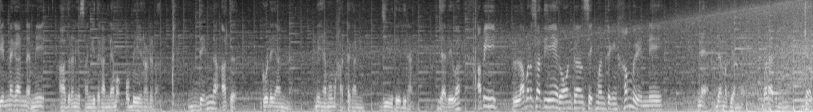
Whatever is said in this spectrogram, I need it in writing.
ගෙන්න්න ගන්න මේ ආදරණය සංගීත කණ්ඩෑම ඔබේ රටටත්. දෙන්න අත ගොඩ යන්න. මේ හැමෝම කට්ටගන්න ජීවිතය දිරන්න. ජැබේවා අපි ලබන සතියේ රෝන්ටර්න් සෙක්මන්ටකින් හම්බ වෙන්නේ නෑ. දැම්ම කියන්න බලාගෙන ජය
